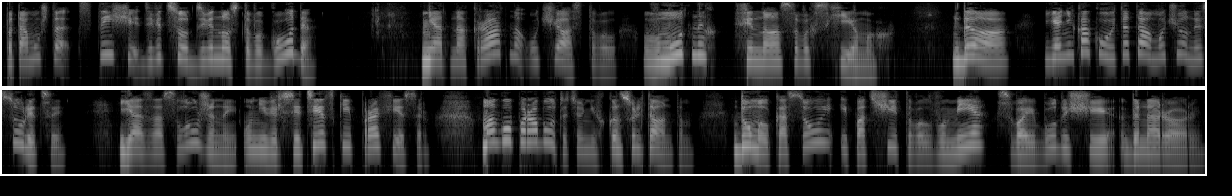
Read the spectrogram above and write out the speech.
потому что с 1990 года неоднократно участвовал в мутных финансовых схемах. Да, я не какой-то там ученый с улицы. Я заслуженный университетский профессор. Могу поработать у них консультантом. Думал косой и подсчитывал в уме свои будущие гонорары.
